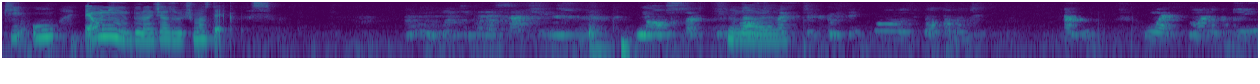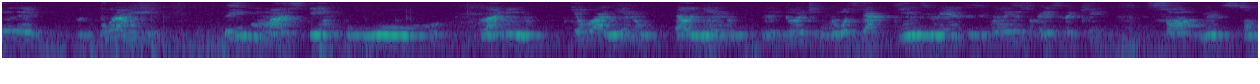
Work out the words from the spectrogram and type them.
que o El Ninho durante as últimas décadas. Hum, muito interessante isso. Nossa, Da nossa, Ué, mano, porque dura bem mais tempo o laninho. Porque o lanino, é lanino, ele dura de 12 a 15 meses. e quando esse daqui só, né? Só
